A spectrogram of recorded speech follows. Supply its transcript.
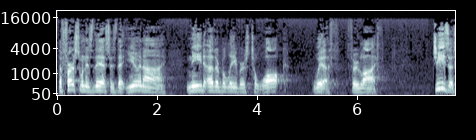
The first one is this is that you and I need other believers to walk with through life. Jesus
